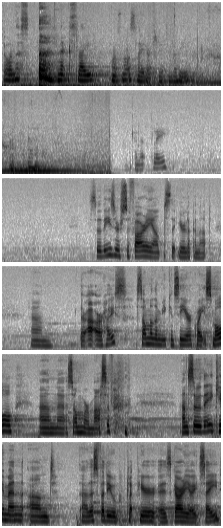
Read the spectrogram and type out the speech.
So on this next slide, well, it's not a slide actually, it's a video. Can it play? So these are safari ants that you're looking at. Um, they're at our house. Some of them you can see are quite small, and uh, some are massive. and so they came in, and uh, this video clip here is Gary outside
